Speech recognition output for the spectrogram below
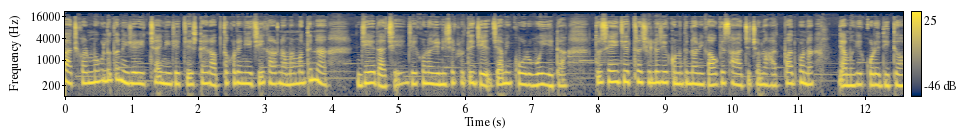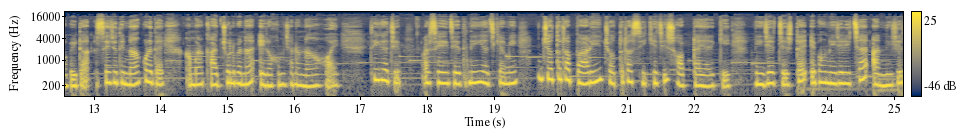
কাজকর্মগুলো তো নিজের ইচ্ছায়, নিজের চেষ্টায় রপ্ত করে নিয়েছি। কারণ আমার মধ্যে না জেদ আছে, যে কোনো জিনিসের প্রতি জেদ যে আমি করবই এটা। তো সেই জেদটা ছিল যে কোনো দিন আমি কাউকে সাহায্যের জন্য হাত পাতবো না, যে আমাকে করে দিতে হবে এটা। সে যদি না করে দেয়, আমার কাজ চলবে না, এরকম যেন না হয়। ঠিক আছে। আর সেই জেদ নিয়েই আজকে আমি যতটা পারি, যতটা শিখেছি সবটাই আর কি। নিজের চেষ্টায় এবং নিজের ইচ্ছায় আর নিজের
